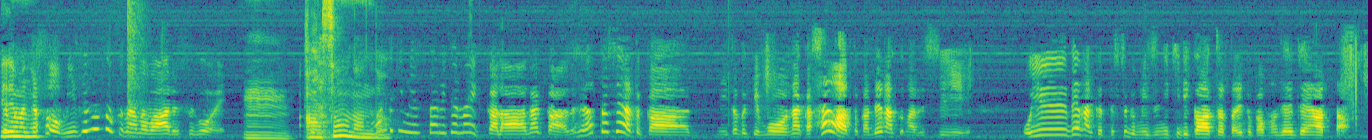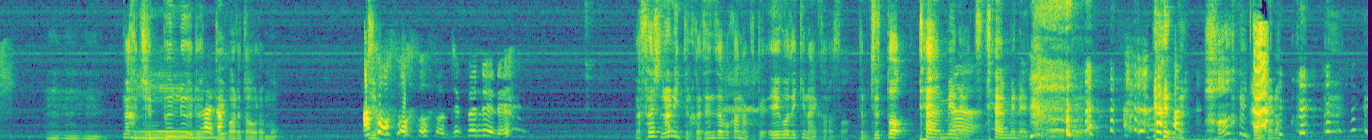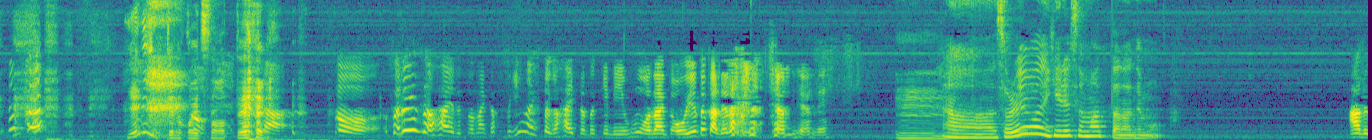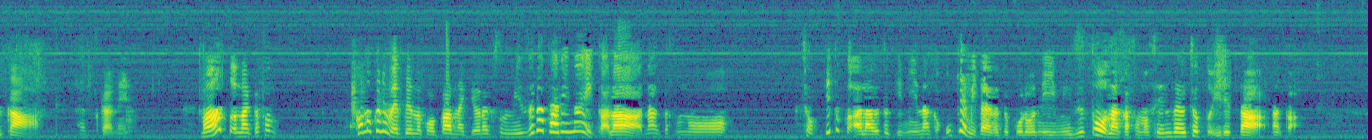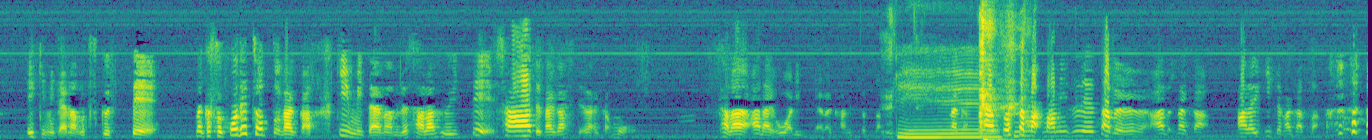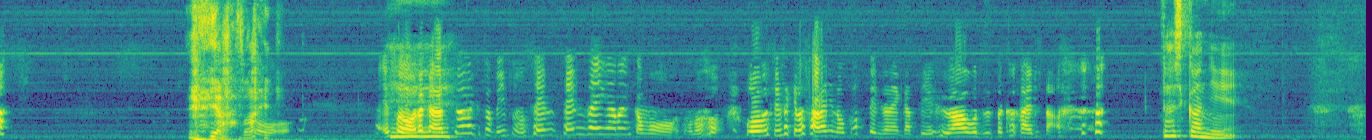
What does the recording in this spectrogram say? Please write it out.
えででもなんかそう、水不足なのはある、すごい。うんあそそううなんだ。基本的に水足りてないから、なんか、フラットシェアとかにいた時も、なんかシャワーとか出なくなるし、お湯出なくてすぐ水に切り替わっちゃったりとかも全然あった。うんうんうん。なんか10分ルールって言われた俺も。あ、じそうそうそうそう、10分ルール。最初何言ってるか全然わかんなくて英語できないからさ。でもずっと「10 minutes、10 minutes」って言われて。はみたいな。何言ってんのこいつと思って。そう、それ以上入ると、なんか次の人が入った時にもうなんかお湯とか出なくなっちゃうんだよね。うん。あーそれはイギリスもあったなでも。あるか。確かに。まあ、あとなんかその、他の国もやってるのかわかんないけど、なんかその水が足りないから、なんかその、食器とか洗うときに、なんか桶みたいなところに水となんかその洗剤をちょっと入れた、なんか、液みたいなの作って、なんかそこでちょっとなんか布巾みたいなので皿拭いて、シャーって流してなんかもう、皿洗い終わりみたいな感じだった。へえなんかちゃんとした、ま、真水で多分、あなんか、洗い切ってなかった。やばい。え、そう、だから、私はなんかちょっといつも洗洗剤がなんかもう、その、ホームステイ先の皿に残ってんじゃないかっていう不安をずっと抱えてた。確かに。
